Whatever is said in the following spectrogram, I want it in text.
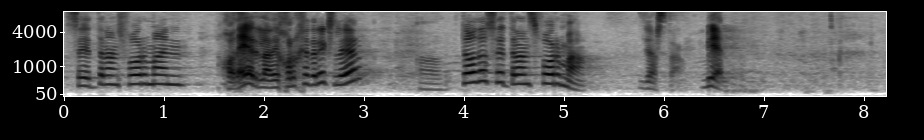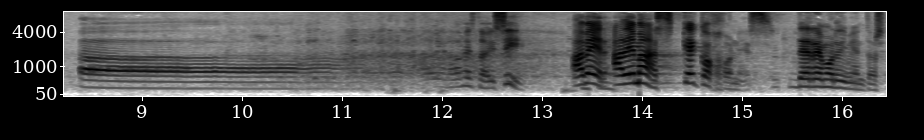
se transforma en... Joder, la de Jorge Drexler. Ah. Todo se transforma. Ya está. Bien. Ah, ¿Dónde estoy? Sí. A ver, además, ¿qué cojones de remordimientos?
